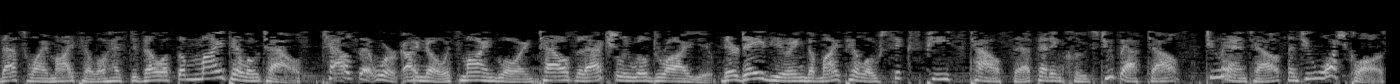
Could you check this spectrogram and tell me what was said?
That's why My Pillow has developed the My Pillow towels. Towels that work. I know it's mind-blowing. Towels that actually will dry you. They're debuting the My Pillow 6-piece towel set that includes two bath towels, two hand towels, and two washcloths.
